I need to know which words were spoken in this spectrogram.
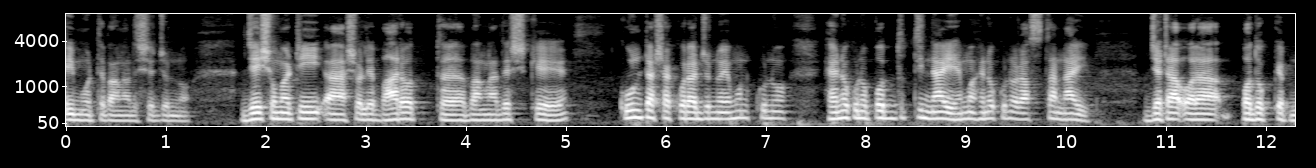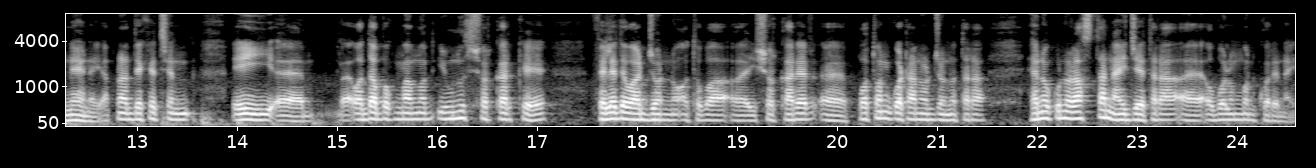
এই মুহূর্তে বাংলাদেশের জন্য। যে সময়টি আসলে ভারত বাংলাদেশকে কোনটাশা করার জন্য এমন কোনো, হেন কোনো পদ্ধতি নাই এমন হেন কোনো রাস্তা নাই, যেটা ওরা পদক্ষেপ নেয় নাই। আপনারা দেখেছেন এই অধ্যাপক মোহাম্মদ ইউনুস সরকারকে ফেলে দেওয়ার জন্য অথবা এই সরকারের পতন ঘটানোর জন্য তারা হেন কোনো রাস্তা নাই যে তারা অবলম্বন করে নাই।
